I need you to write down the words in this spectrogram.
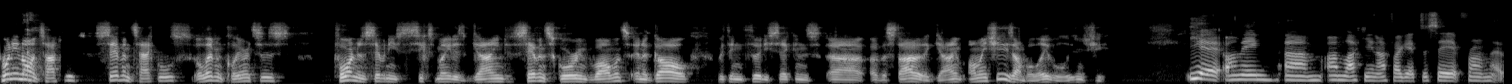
29 touches, seven tackles, 11 clearances, 476 metres gained, seven scoring involvements, and a goal within 30 seconds uh, of the start of the game. I mean, she's unbelievable, isn't she? Yeah, I mean, um, I'm lucky enough I get to see it from a,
